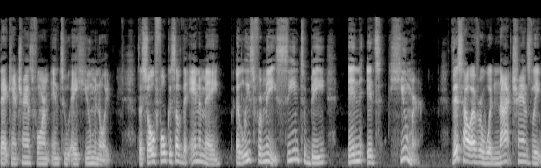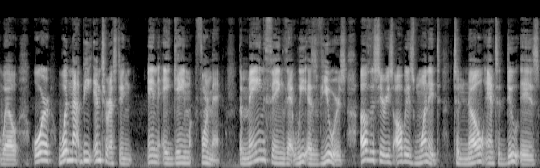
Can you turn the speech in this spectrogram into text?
that can transform into a humanoid. The sole focus of the anime, at least for me, seemed to be in its humor. This, however, would not translate well or would not be interesting in a game format. The main thing that we as viewers of the series always wanted to know and to do is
